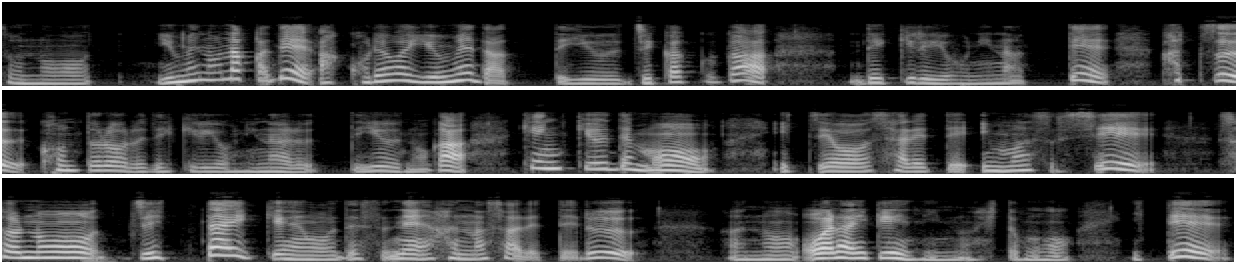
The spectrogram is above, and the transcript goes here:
その夢の中であこれは夢だっていう自覚ができるようになってかつコントロールできるようになるっていうのが研究でも一応されていますしその実体験をですね話されてるあのお笑い芸人の人もいて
